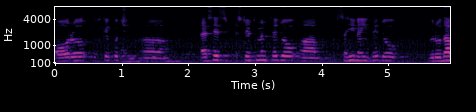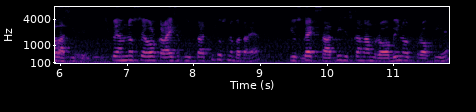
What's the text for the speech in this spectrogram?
और उसके कुछ ऐसे स्टेटमेंट थे जो सही नहीं थे, जो विरोधाभासी थे। उस पर हमने उससे और कड़ाई से पूछताछ की तो उसने बताया कि उसका एक साथी जिसका नाम रॉबिन और फ्रॉकी है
